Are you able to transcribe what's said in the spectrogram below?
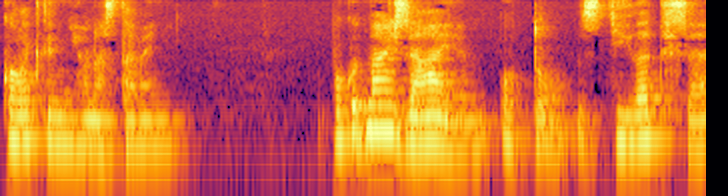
kolektivního nastavení. Pokud máš zájem o to sdílet se,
